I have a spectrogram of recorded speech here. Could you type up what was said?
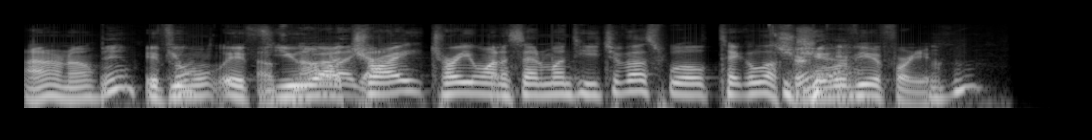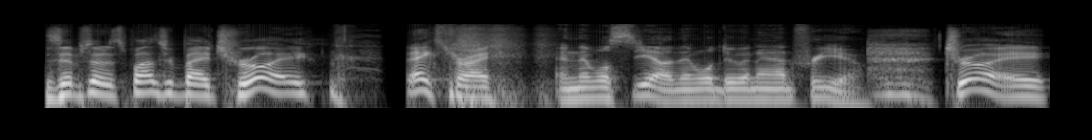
I don't know Yeah, if you cool. if That's you uh, I got. Troy Troy you want to send one to each of us, we'll take a look. Sure. We'll review it for you. Mhm. This episode is sponsored by Troy. Thanks, Troy. And then we'll see. you, and then we'll do an ad for you. Troy,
